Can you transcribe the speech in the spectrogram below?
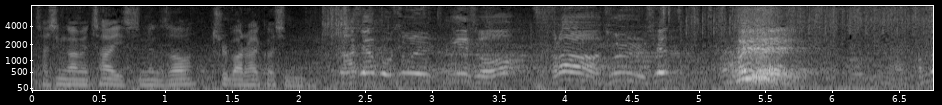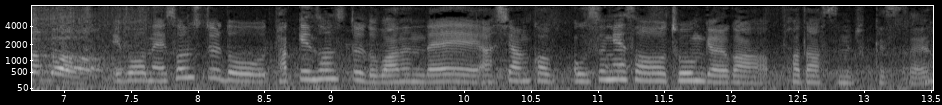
자신감에 차 있으면서 출발할 것입니다. 아시안컵 우승을 위해서 하나, 둘, 셋. 감사합니다. 이번에 선수들도 바뀐 선수들도 많은데 아시안컵 우승해서 좋은 결과 받아왔으면 좋겠어요.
